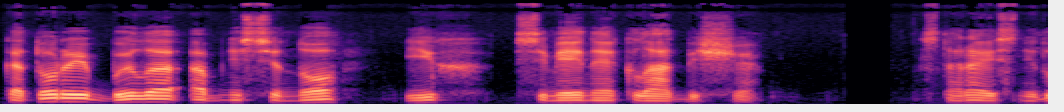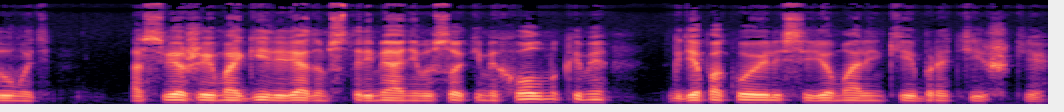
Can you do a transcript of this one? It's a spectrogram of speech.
которой было обнесено их семейное кладбище. Стараясь не думать о свежей могиле рядом с тремя невысокими холмиками, где покоились ее маленькие братишки.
